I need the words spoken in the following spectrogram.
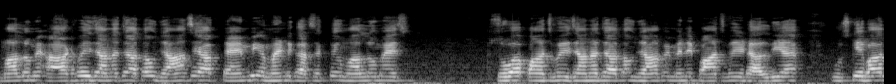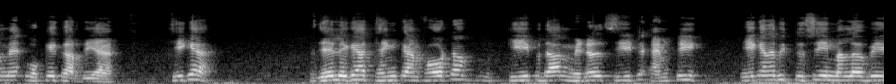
मान लो मैं आठ बजे जाना चाहता हूँ, जहाँ से आप टाइम भी अमेंड कर सकते हो। मान लो मैं सुबह पाँच बजे जाना चाहता हूँ, जहाँ पे मैंने पाँच बजे डाल दिया है, उसके बाद मैं ओके कर दिया है। ठीक है? ये लिखा think comfort keep the middle seat empty ये कहना भी तुसी मतलब भी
